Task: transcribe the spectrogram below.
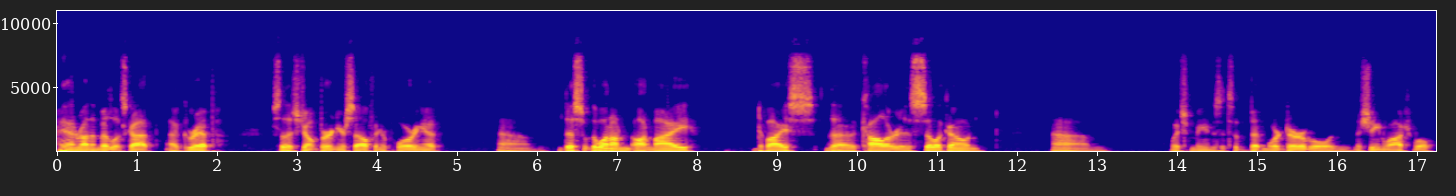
and around the middle it's got a grip so that you don't burn yourself when you're pouring it. Um, this the one on on my device, the collar is silicone, um, which means it's a bit more durable and machine washable.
